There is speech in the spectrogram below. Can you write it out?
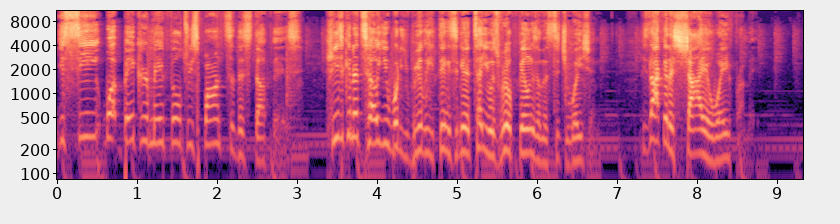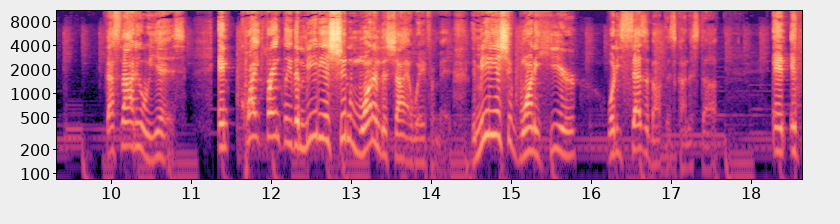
you see what Baker Mayfield's response to this stuff is. He's going to tell you what he really thinks. He's going to tell you his real feelings on the situation. He's not going to shy away from it. That's not who he is. And quite frankly, the media shouldn't want him to shy away from it. The media should want to hear what he says about this kind of stuff. And if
